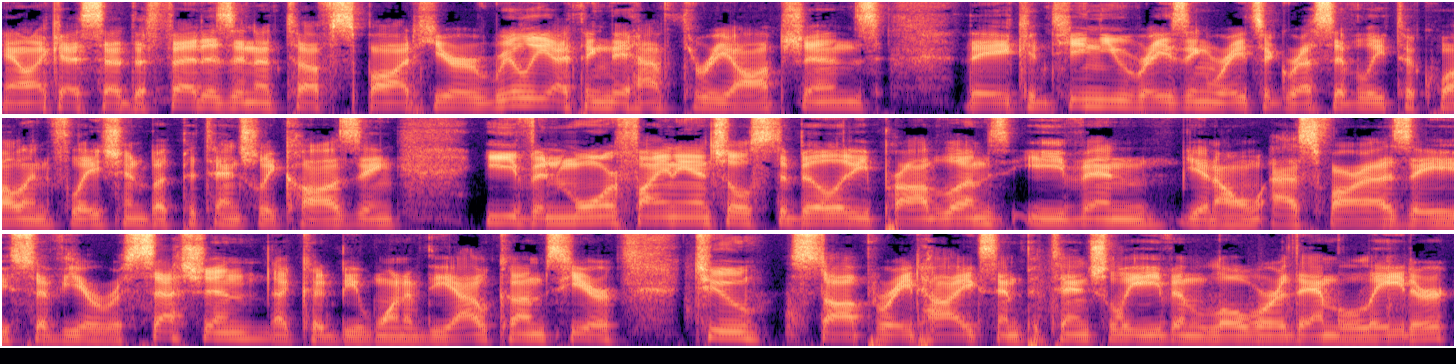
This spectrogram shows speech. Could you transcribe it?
And like I said, the Fed is in a tough spot here. Really, I think they have three options. They continue raising rates aggressively to quell inflation, but potentially causing even more financial stability problems, even, you know, as far as a severe recession. That could be one of the outcomes here. Two, stop rate hikes and potentially even lower them later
